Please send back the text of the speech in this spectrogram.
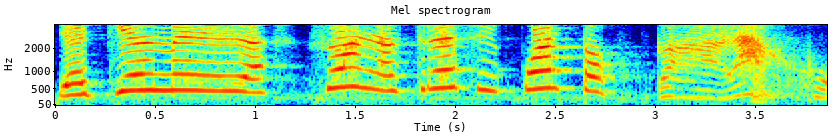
Y aquí en Mérida son las 3 y cuarto. ¡Carajo!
